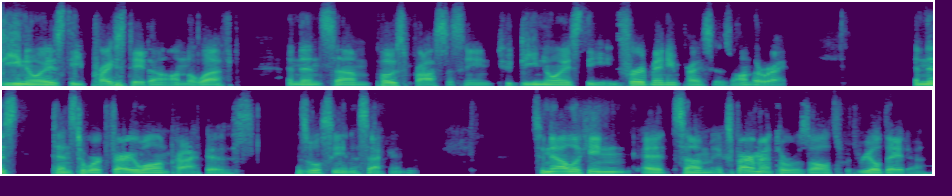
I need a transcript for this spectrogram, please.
denoise the price data on the left, and then some post-processing to denoise the inferred menu prices on the right. And this tends to work very well in practice, as we'll see in a second. So now looking at some experimental results with real data,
